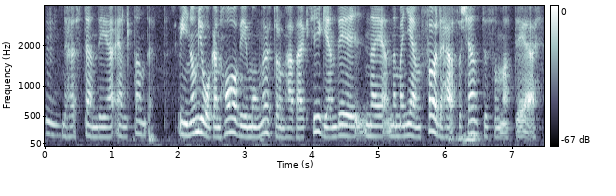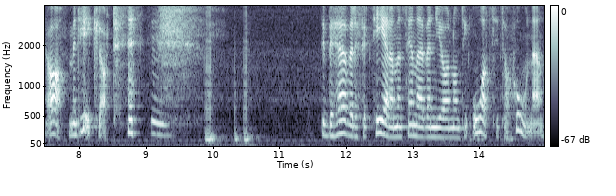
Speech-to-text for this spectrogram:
Mm. Det här ständiga ältandet. Och inom yogan har vi ju många av de här verktygen. Är, när, när man jämför det här så känns det som att det är, ja, men det är klart. Mm. Vi behöver reflektera men sen även göra någonting åt situationen.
